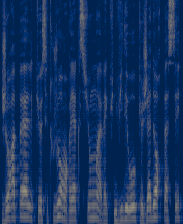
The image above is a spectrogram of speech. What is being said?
Je rappelle que c'est toujours en réaction avec une vidéo que j'adore passer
